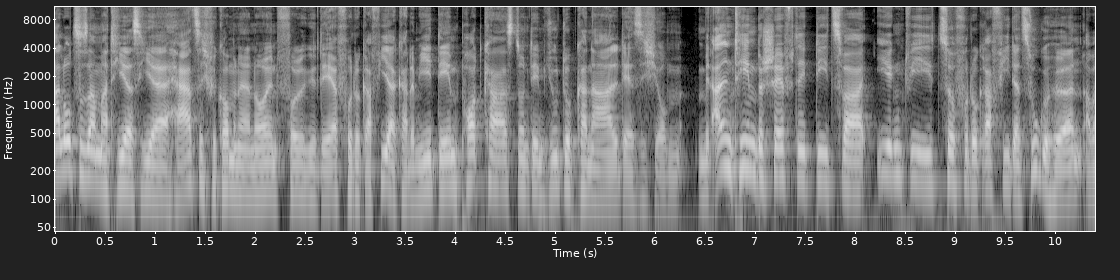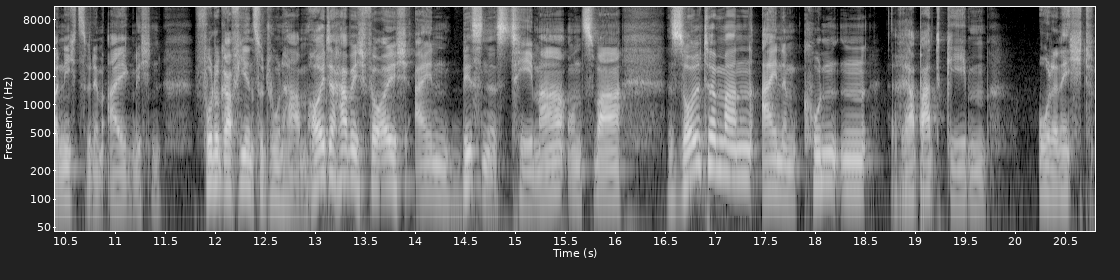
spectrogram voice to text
Hallo zusammen, Matthias hier. Herzlich willkommen in einer neuen Folge der Fotografieakademie, dem Podcast und dem YouTube-Kanal, der sich um mit allen Themen beschäftigt, die zwar irgendwie zur Fotografie dazugehören, aber nichts mit dem eigentlichen Fotografieren zu tun haben. Heute habe ich für euch ein Business-Thema und zwar sollte man einem Kunden Rabatt geben oder nicht?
